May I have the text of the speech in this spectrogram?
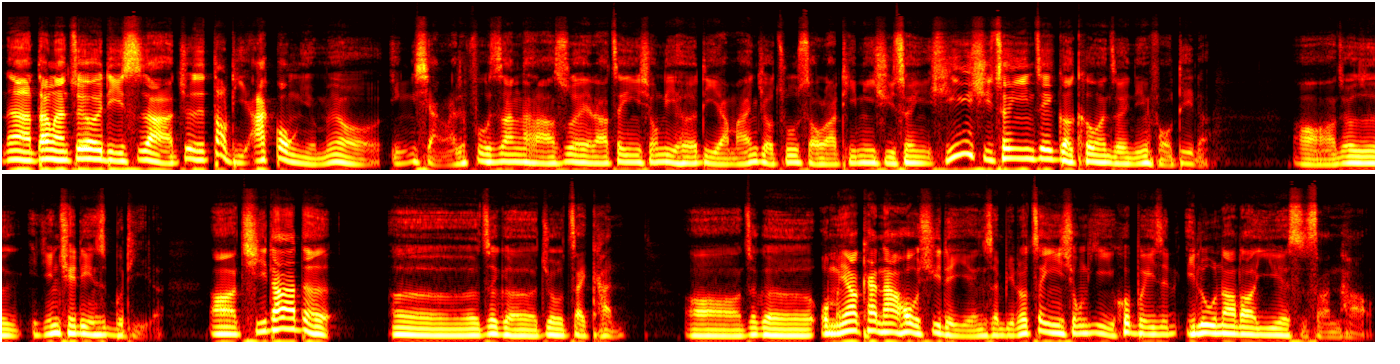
那当然最后一题是啊，就是到底阿贡有没有影响啊？就富士山卡税啦，正义兄弟合体啊，马英九出手了，提名徐春英，提名徐春英这个柯文哲已经否定了，哦，就是已经确定是不提了啊，其他的呃，这个就再看哦，这个我们要看他后续的延伸，比如正义兄弟会不会一直一路闹到一月十三号。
